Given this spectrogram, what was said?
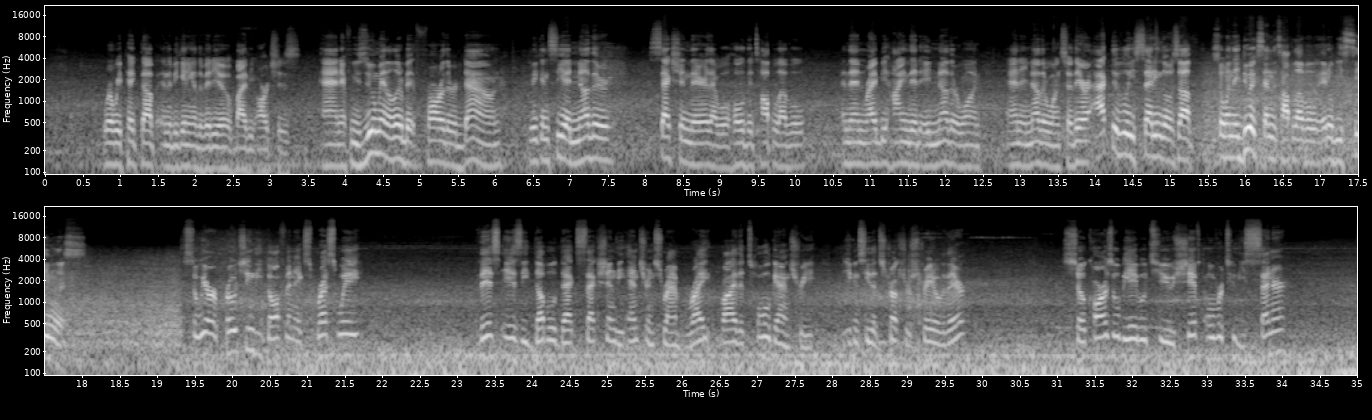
where we picked up in the beginning of the video by the arches. And if we zoom in a little bit farther down, we can see another section there that will hold the top level. And then right behind it, another one and another one. So they are actively setting those up. So when they do extend the top level, it'll be seamless. So we are approaching the Dolphin Expressway. This is the double deck section, the entrance ramp right by the toll gantry. As you can see that structure straight over there. So cars will be able to shift over to the center,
